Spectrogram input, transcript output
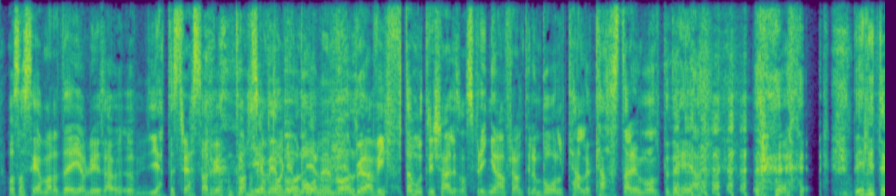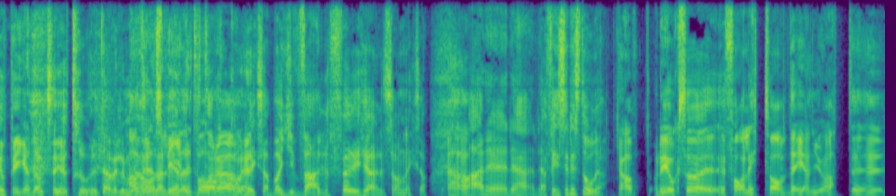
Och så ser man att Dejan blir så här, jättestressad, vet inte vart han ska få tag i en boll. boll. Börjar vifta mot Richarlison, springer han fram till en bollkall och kastar en boll till Dejan. det är lite uppiggande också. Det är otroligt, där vill man ha spelet bakom. Liksom. Varför Richarlison? Liksom. Ja. Ja, det, det, där finns en historia. Ja, och det är också eh, farligt av Dejan ju att uh,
